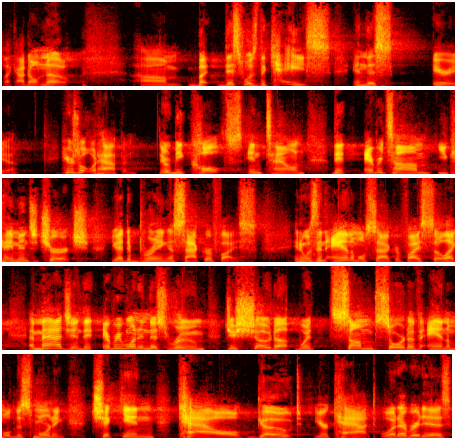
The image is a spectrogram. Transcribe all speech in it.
Like, I don't know. Um, but this was the case in this area. Here's what would happen there would be cults in town that every time you came into church, you had to bring a sacrifice and it was an animal sacrifice. So, like, imagine that everyone in this room just showed up with some sort of animal this morning chicken, cow, goat, your cat, whatever it is.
